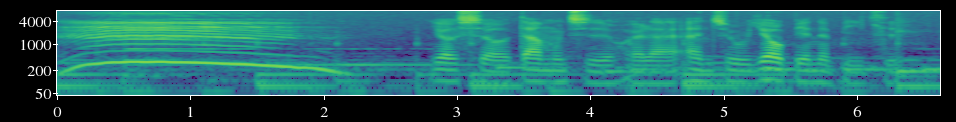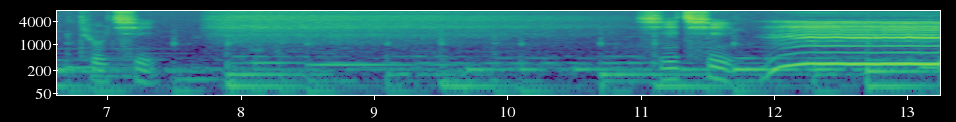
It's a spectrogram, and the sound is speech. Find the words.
嗯，右手大拇指回来按住右边的鼻子，吐气。吸气，嗯。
